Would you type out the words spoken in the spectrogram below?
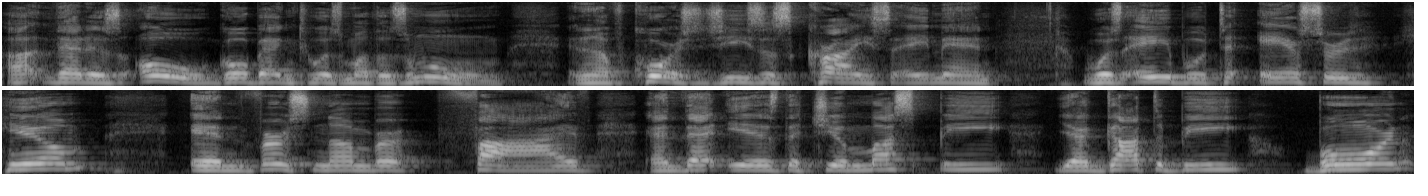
uh, that is old go back into his mother's womb? And of course, Jesus Christ, amen, was able to answer him in verse number five, and that is that you must be, you got to be born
